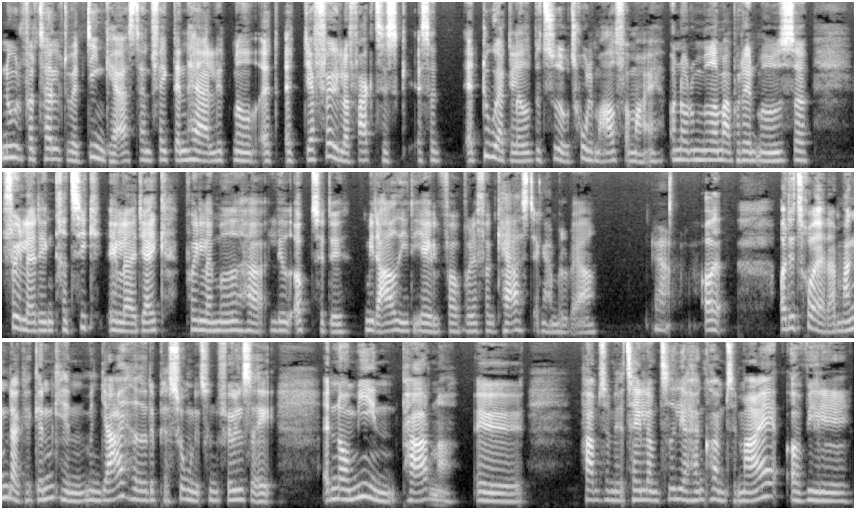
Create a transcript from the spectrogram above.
nu fortalte du, at din kæreste, han fik den her lidt med, at, at jeg føler faktisk, altså, at du er glad, betyder utrolig meget for mig. Og når du møder mig på den måde, så føler jeg, at det er en kritik, eller at jeg ikke på en eller anden måde har levet op til det, mit eget ideal for, hvad for en kæreste, jeg gerne vil være. Ja. Og, og det tror jeg, der er mange, der kan genkende, men jeg havde det personligt sådan en følelse af, at når min partner, øh, ham som jeg talte om tidligere, han kom til mig og ville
